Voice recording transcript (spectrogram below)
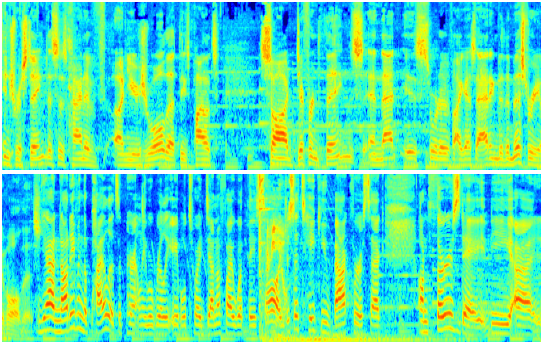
interesting this is kind of unusual that these pilots saw different things, and that is sort of, I guess, adding to the mystery of all this. Yeah, not even the pilots apparently were really able to identify what they saw. Just to take you back for a sec, on Thursday, the uh,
